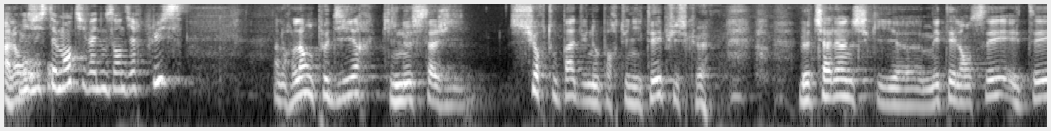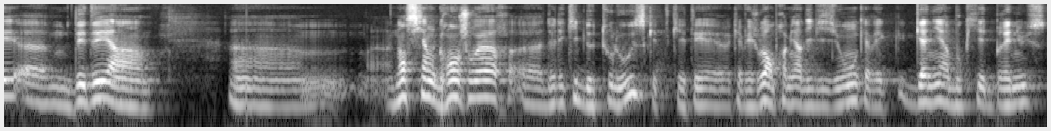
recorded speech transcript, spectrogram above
Alors, mais justement, tu vas nous en dire plus. Alors là, on peut dire qu'il ne s'agit surtout pas d'une opportunité, puisque le challenge qui euh, m'était lancé était euh, d'aider un, un- un ancien grand joueur de l'équipe de Toulouse, qui, est- qui était, qui avait joué en première division, qui avait gagné un bouclier de Brennus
